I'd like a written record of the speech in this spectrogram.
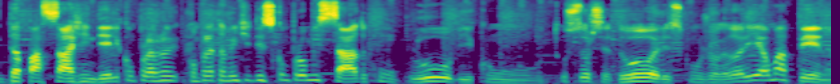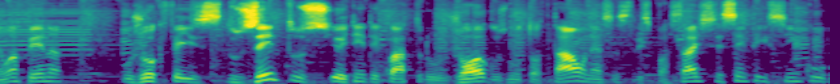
da passagem dele completamente descompromissado com o clube, com os torcedores, com o jogador. E é uma pena, é uma pena. O jogo fez 284 jogos no total nessas três passagens, 65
